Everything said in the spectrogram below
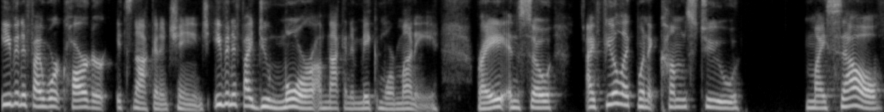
even if I work harder, it's not going to change. Even if I do more, I'm not going to make more money. Right. And so I feel like when it comes to myself,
